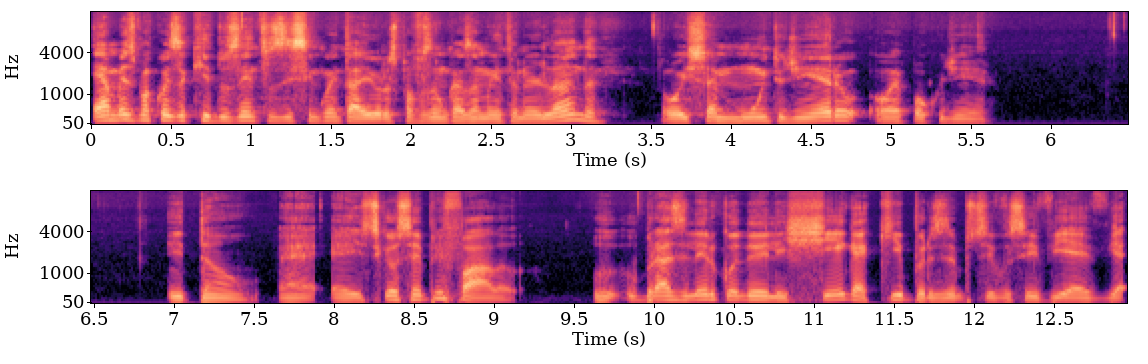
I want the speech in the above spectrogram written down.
é a mesma coisa que 250 euros para fazer um casamento na Irlanda? Ou isso é muito dinheiro ou é pouco dinheiro? Então, é, é isso que eu sempre falo. O, o, brasileiro, quando ele chega aqui, por exemplo, se você vier via,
